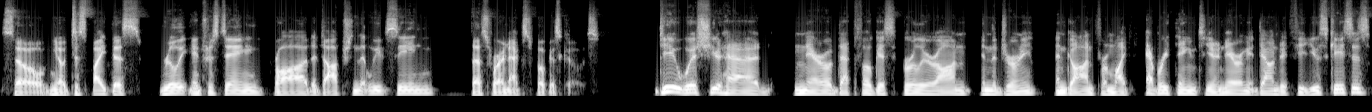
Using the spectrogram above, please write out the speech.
So, you know, despite this really interesting broad adoption that we've seen, that's where our next focus goes. Do you wish you had narrowed that focus earlier on in the journey and gone from like everything to you know, narrowing it down to a few use cases?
